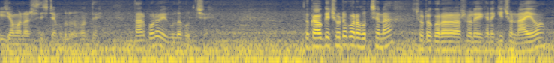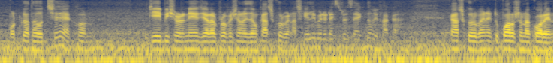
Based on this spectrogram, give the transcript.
এই জমানার সিস্টেমগুলোর মধ্যে। তারপরেও এগুলো হচ্ছে। তো কাউকে ছোট করা হচ্ছে না। ছোট করার আসলে এখানে কিছু নাইও। মোট কথা হচ্ছে এখন যে বিষয়টা নিয়ে যারা প্রফেশনালিজম কাজ করবেন আজকে এলিভেটেড এক্সপ্রেসে একদমই ফাঁকা। কাজ করবেন, একটু পড়াশোনা করেন,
